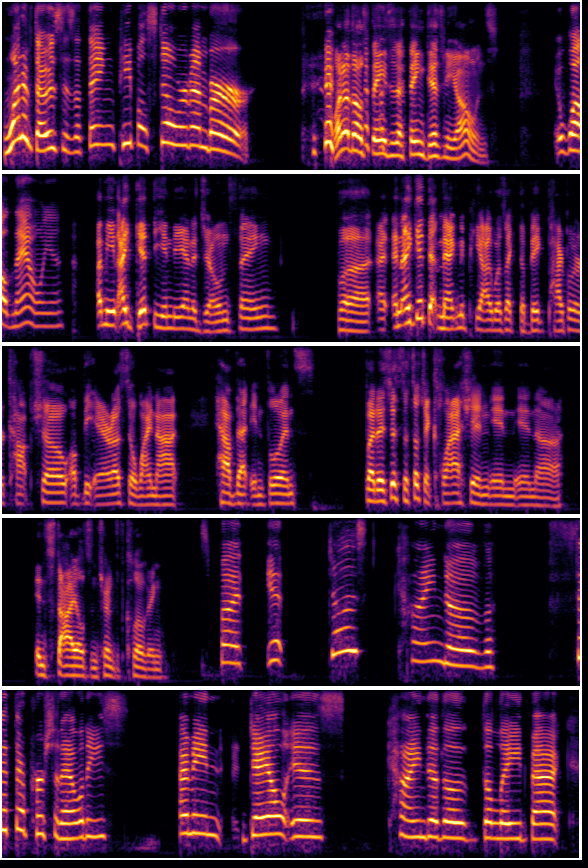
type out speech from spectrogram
One of those is a thing people still remember. One of those things is a thing Disney owns. Well, now, yeah. I mean, I get the Indiana Jones thing, but and I get that Magnum PI was like the big popular cop show of the era, so why not have that influence? But it's just a, such a clash in in in uh in styles in terms of clothing. but it does kind of fit their personalities. I mean, Dale is kind of the the laid back,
